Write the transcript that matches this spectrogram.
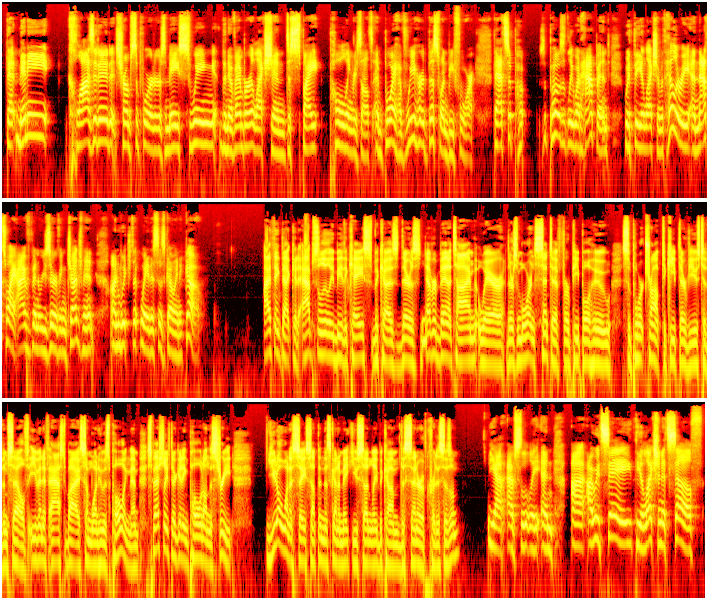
that many closeted Trump supporters may swing the November election despite polling results. And boy, have we heard this one before. That's suppo- supposedly what happened with the election with Hillary. And that's why I've been reserving judgment on which way this is going to go. I think that could absolutely be the case because there's never been a time where there's more incentive for people who support Trump to keep their views to themselves, even if asked by someone who is polling them, especially if they're getting polled on the street. You don't want to say something that's going to make you suddenly become the center of criticism. Yeah, absolutely. And uh, I would say the election itself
